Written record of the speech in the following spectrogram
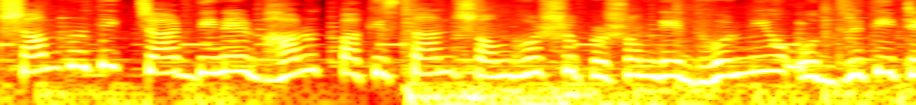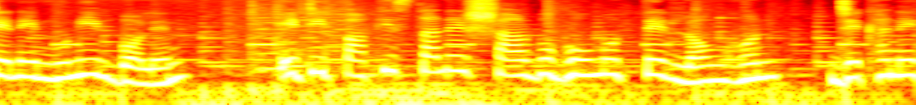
সাম্প্রতিক চার দিনের ভারত পাকিস্তান সংঘর্ষ প্রসঙ্গে ধর্মীয় উদ্ধৃতি টেনে মুনির বলেন এটি পাকিস্তানের সার্বভৌমত্বের লঙ্ঘন, যেখানে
